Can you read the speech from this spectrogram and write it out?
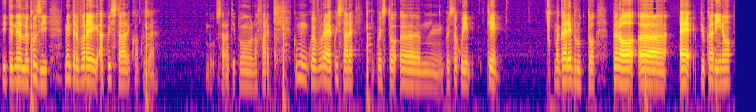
di tenerlo così, mentre vorrei acquistare qua cos'è? Boh, sarà tipo un affare. Comunque vorrei acquistare questo ehm, questo qui che magari è brutto, però eh, è più carino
